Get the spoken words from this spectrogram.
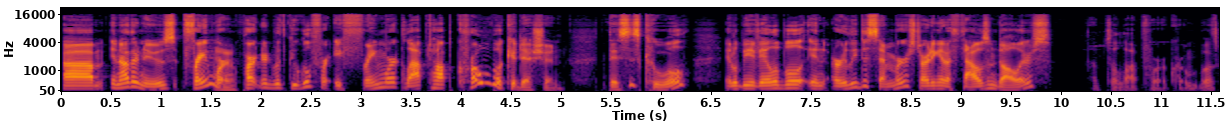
Um, in other news, Framework Yeah. partnered with Google for a Framework laptop Chromebook edition. This is cool. It'll be available in early December, starting at thousand dollars. That's a lot for a Chromebook.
